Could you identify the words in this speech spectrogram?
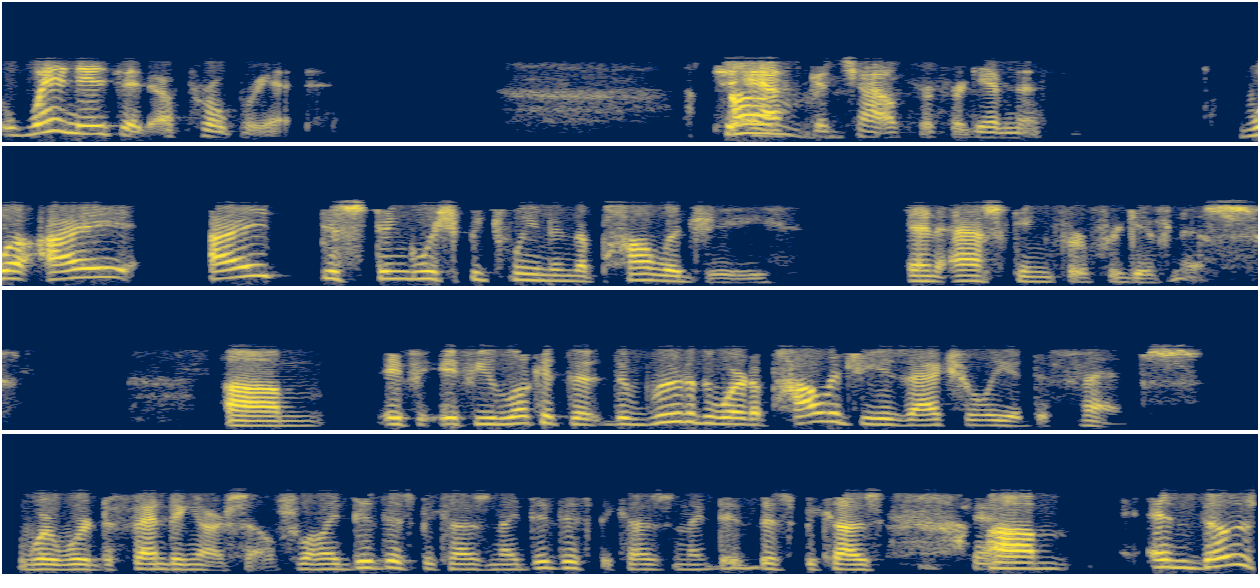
when is it appropriate to Um, ask a child for forgiveness? Well, I I distinguish between an apology and asking for forgiveness. Um, if if you look at the the root of the word apology is actually a defense where we're defending ourselves. Well, I did this because, and I did this because, and I did this because, Okay. um, and those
